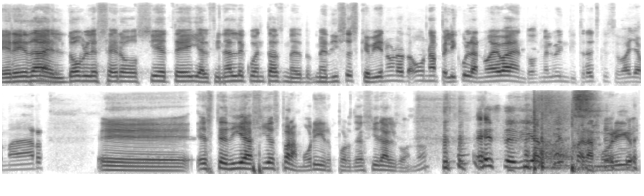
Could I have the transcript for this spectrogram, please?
hereda Vale. el 007 y al final de cuentas me, me dices que viene una, una película nueva en 2023 que se va a llamar eh, Este día sí es para morir, por decir algo, ¿no? Este día sí es para morir.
